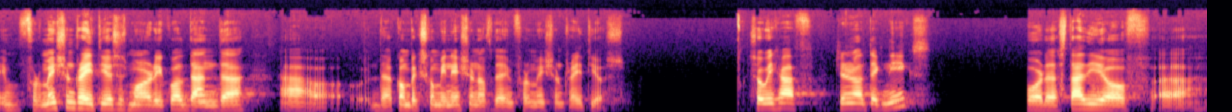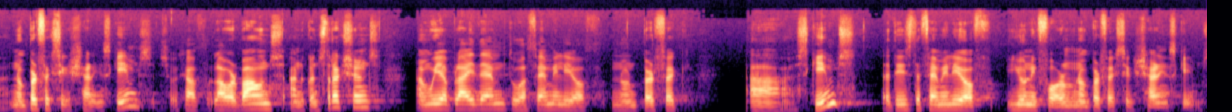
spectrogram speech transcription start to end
information ratios is more equal than the, uh, the convex combination of the information ratios. So we have general techniques for the study of uh, non-perfect secret sharing schemes. So we have lower bounds and constructions, and we apply them to a family of non-perfect uh, schemes that is the family of uniform non-perfect secret sharing schemes.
